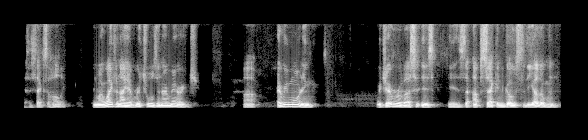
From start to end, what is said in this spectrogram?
as a sexaholic, and my wife and I have rituals in our marriage. Uh, every morning, whichever of us is is up second goes to the other one,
